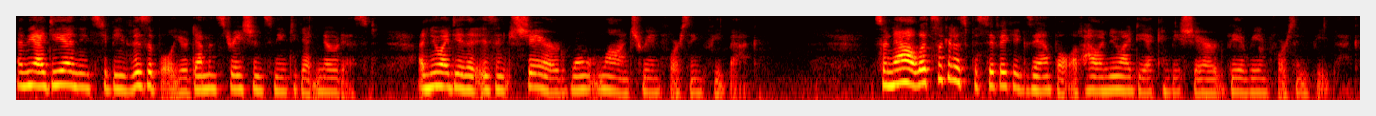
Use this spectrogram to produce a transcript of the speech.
And the idea needs to be visible. Your demonstrations need to get noticed. A new idea that isn't shared won't launch reinforcing feedback. So now let's look at a specific example of how a new idea can be shared via reinforcing feedback.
